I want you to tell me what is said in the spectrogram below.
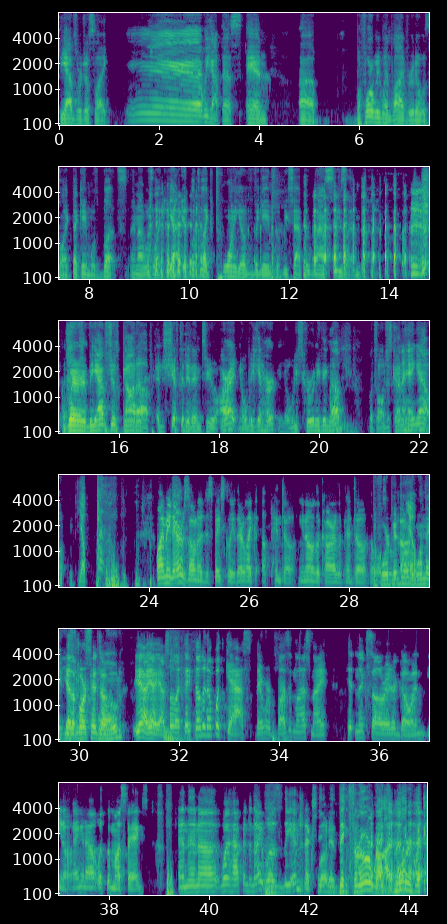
the avs were just like "Eh, we got this. And uh before we went live rudo was like that game was butts and i was like yeah it looked like 20 of the games that we sat through last season where the Avs just got up and shifted it into all right, nobody get hurt and nobody screw anything up. Let's all just kind of hang out. Yep. Well, I mean, Arizona just basically they're like a Pinto. You know the car, the Pinto, The old Ford Pinto, car? the one that used Yeah, the to Ford Pinto. explode. Yeah, yeah, yeah. So like they filled it up with gas. They were buzzing last night, hitting the accelerator, going, you know, hanging out with the Mustangs. And then uh what happened tonight was the engine exploded. They threw a rod really quick.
